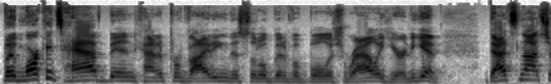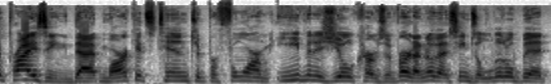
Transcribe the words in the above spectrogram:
But markets have been kind of providing this little bit of a bullish rally here. And again, that's not surprising that markets tend to perform even as yield curves invert. I know that seems a little bit,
